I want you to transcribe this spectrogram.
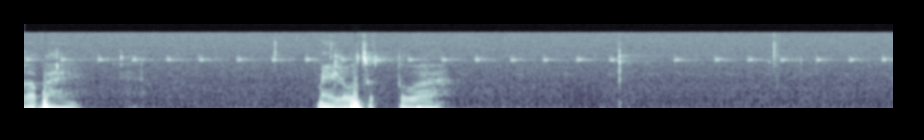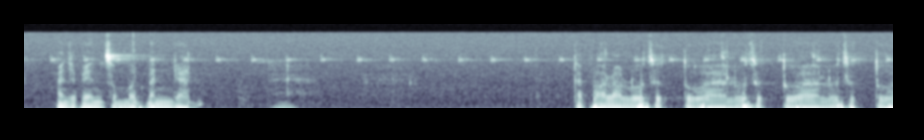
เข้าไป ไม่รู้สึกตัว มันจะเป็นสมมติบัญญัติแต่พอเรารู้สึกตัว รู้สึกตัว รู้สึกตัว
